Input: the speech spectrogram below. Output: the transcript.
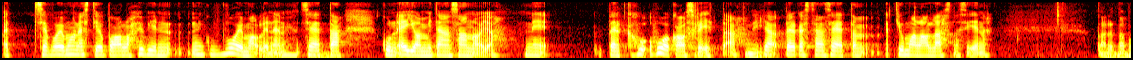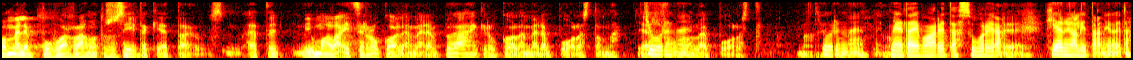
että se voi monesti jopa olla hyvin niin kuin voimallinen. Se, että kun ei ole mitään sanoja, niin pelkkä hu- huokaus riittää niin. ja pelkästään se, että, että Jumala on läsnä siinä. Taidetaanpa meille puhua raamatussa siitäkin, että, että Jumala itse rukoilee meidän, pyhä henki rukoilee meidän puolestamme. Jeesus Juuri näin. puolesta. Näin. Juuri näin. No. Meiltä ei vaadita suuria, ei. hienoja litanioita.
